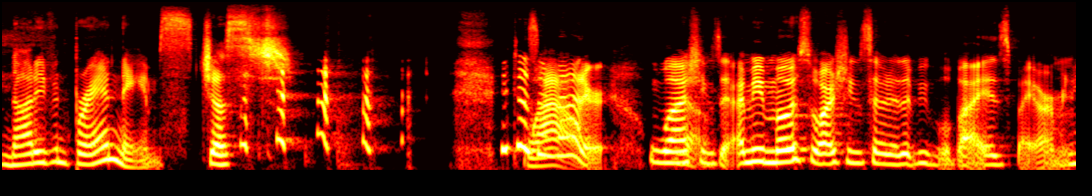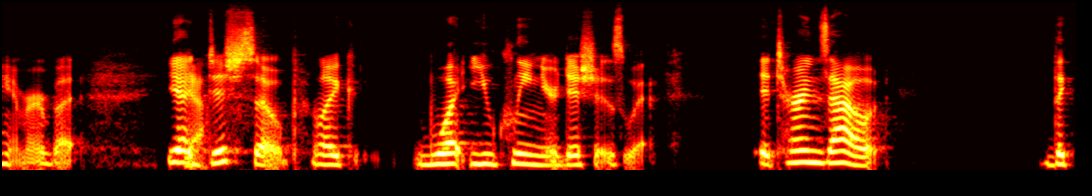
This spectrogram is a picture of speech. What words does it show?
Not even brand names. Just It doesn't Wow. matter. Washing No. soda. I mean, most washing soda that people buy is by Arm & Hammer, but yeah, Yeah. dish soap, like what you clean your dishes with. It turns out the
